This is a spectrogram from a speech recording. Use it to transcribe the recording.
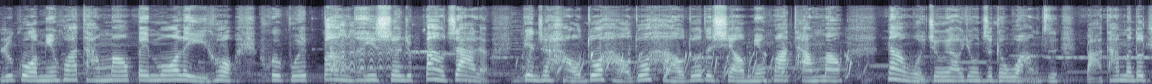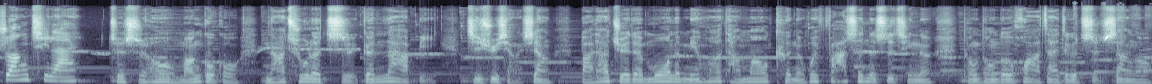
如果棉花糖猫被摸了以后，会不会嘣的一声就爆炸了，变成好多好多好多的小棉花糖猫？那我就要用这个网子把它们都装起来。这时候，盲狗狗拿出了纸跟蜡笔，继续想象，把它觉得摸了棉花糖猫可能会发生的事情呢，通通都画在这个纸上哦。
